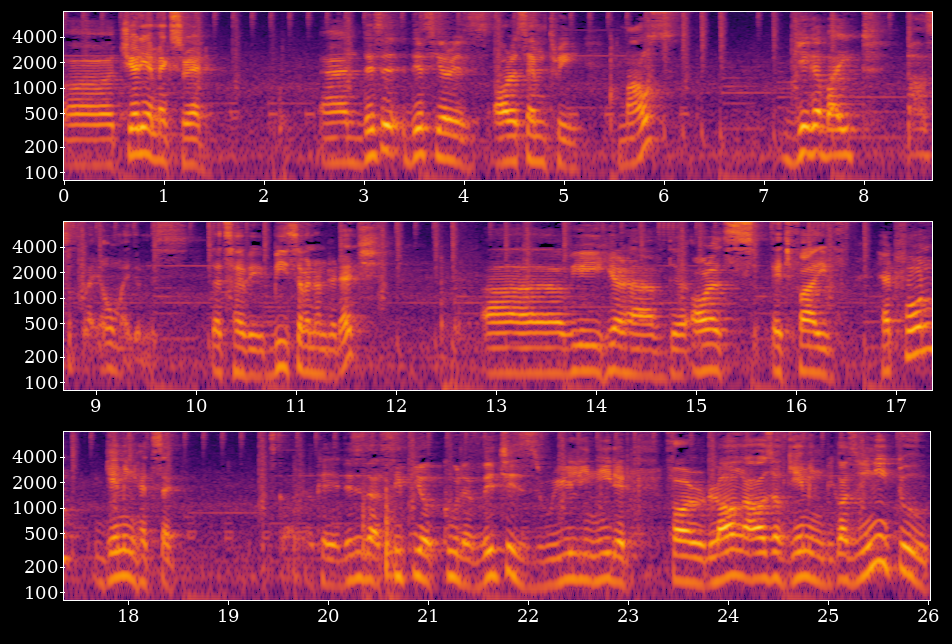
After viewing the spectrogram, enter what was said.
uh, Cherry MX Red. And this is this here is Aorus M3 mouse, Gigabyte power supply. Oh my goodness. That's heavy. B700h uh, we here have the Aorus H5 headphone gaming headset. Okay this is a CPU cooler which is really needed for long hours of gaming because we need to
